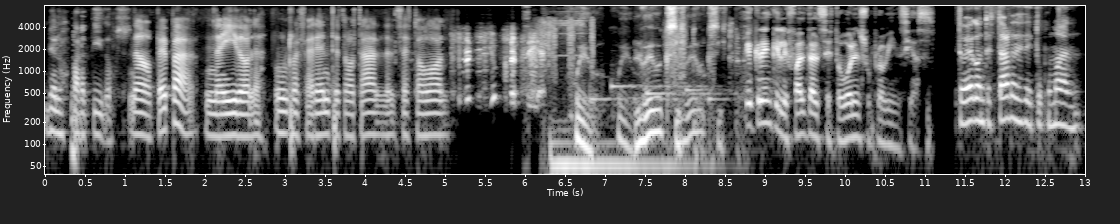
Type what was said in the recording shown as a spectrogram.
de los partidos. No, Pepa, una ídola, un referente total del sexto gol. Juego, juego. Luego existo. ¿Qué creen que le falta al sextobol en sus provincias? Te voy a contestar desde Tucumán.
